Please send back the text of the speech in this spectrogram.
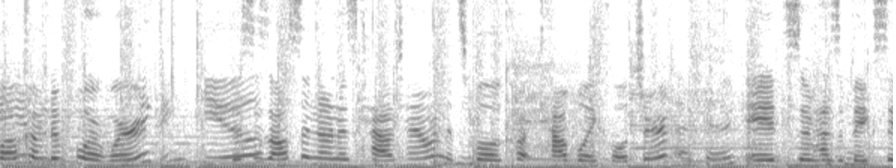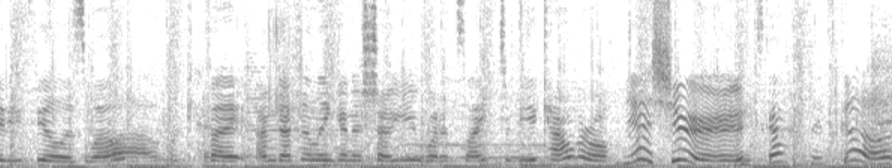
welcome to Fort Worth. Thank you. This is also known as Cowtown. It's full of co- cowboy culture. Okay. It's, it has a big city feel as well. Wow, okay. But I'm definitely going to show you what it's like to be a cowgirl. Yeah, sure. Let's go. Let's go.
